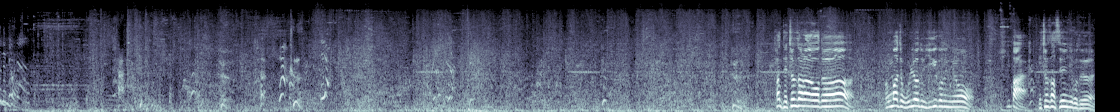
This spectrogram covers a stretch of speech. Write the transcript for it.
싸우는 거야. 산 대천사라거든. 방마저 올려도 이기거든요. 씨발 대천사 스웨인이거든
